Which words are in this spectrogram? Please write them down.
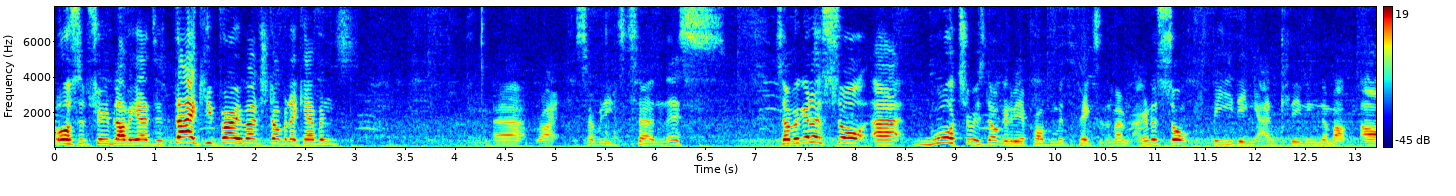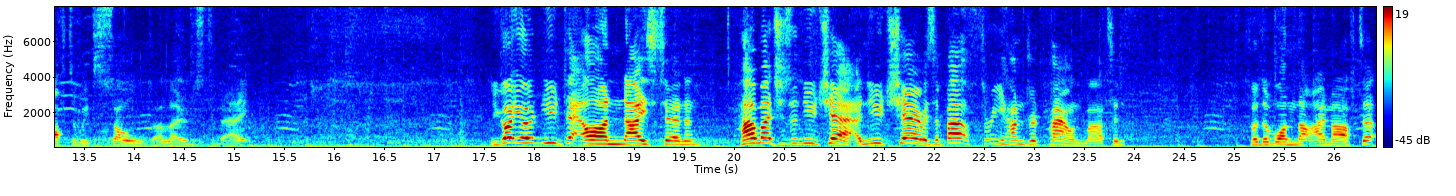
Awesome stream, loving it. Thank you very much, Dominic Evans. Uh, right, so we need to turn this. So we're going to sort... Uh, water is not going to be a problem with the pigs at the moment. I'm going to sort feeding and cleaning them up after we've sold a loads today. You got your new... Oh, nice, Turner. How much is a new chair? A new chair is about £300, Martin. For the one that I'm after.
